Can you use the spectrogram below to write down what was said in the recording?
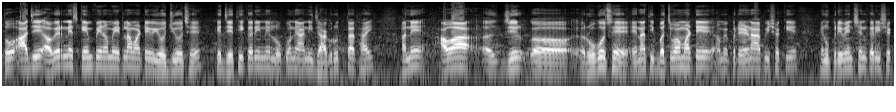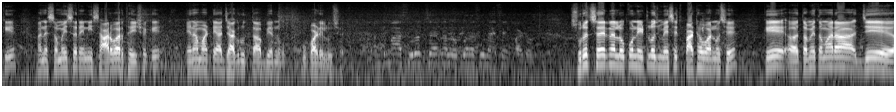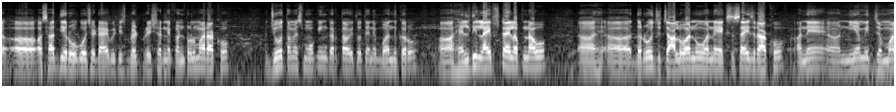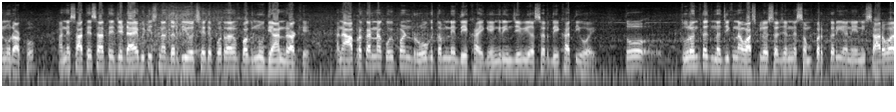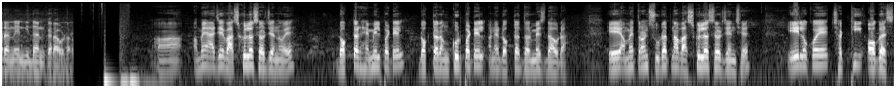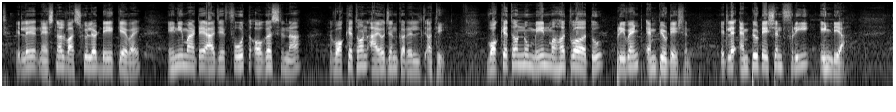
તો આજે અવેરનેસ કેમ્પેન અમે એટલા માટે યોજ્યો છે કે જેથી કરીને લોકોને આની જાગૃતતા થાય અને આવા જે રોગો છે એનાથી બચવા માટે અમે પ્રેરણા આપી શકીએ, એનું પ્રિવેન્શન કરી શકીએ અને સમયસર એની સારવાર થઈ શકે, એના માટે આ જાગૃતતા અભિયાન ઉપાડેલું છે. સુરત શહેરના લોકોને એટલો જ મેસેજ પાઠવવાનો છે કે તમે તમારા જે અસાધ્ય રોગો છે, ડાયાબિટીસ, બ્લડ પ્રેશરને કંટ્રોલમાં રાખો. જો તમે સ્મોકિંગ કરતા હોય તો તેને બંધ કરો. હેલ્ધી લાઇફસ્ટાઇલ અપનાવો. દરરોજ ચાલવાનું અને એક્સરસાઇઝ રાખો અને નિયમિત જમવાનું રાખો. અને સાથે સાથે જે ડાયાબિટીસના દર્દીઓ છે તે પોતાના પગનું ધ્યાન રાખે. અને આ પ્રકારના કોઈપણ રોગ તમને દેખાય, ગેંગ્રીન જેવી અસર દેખાતી હોય તો તુરંત જ નજીકના વાસ્ક્યુલર સર્જનને સંપર્ક કરી અને એની સારવાર અને નિદાન કરાવડાવો અમે આજે વાસ્ક્યુલર સર્જનોએ ડૉક્ટર હેમિલ પટેલ, ડૉક્ટર અંકુર પટેલ અને ડૉક્ટર ધર્મેશ દાવરા. એ અમે ત્રણ સુરતના વાસ્ક્યુલર સર્જન છે. એ લોકોએ છઠ્ઠી ઓગસ્ટ, એટલે નેશનલ વાસ્ક્યુલર ડે કહેવાય, એની માટે આજે ફોર્થ ઓગસ્ટના વોકેથોન આયોજન કરેલ હતી. વોકેથોનનું મેઇન મહત્ત્વ હતું પ્રિવેન્ટ એમ્પ્યુટેશન. એટલે એમ્પ્યુટેશન ફ્રી ઇન્ડિયા.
